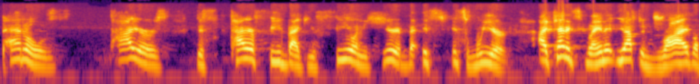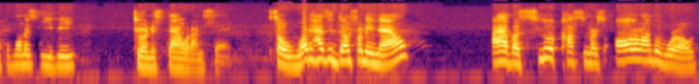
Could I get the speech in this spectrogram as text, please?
pedals, tires, this tire feedback you feel and hear it, but it's, it's weird. I can't explain it. You have to drive a performance EV to understand what I'm saying. So what has it done for me now? I have a slew of customers all around the world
